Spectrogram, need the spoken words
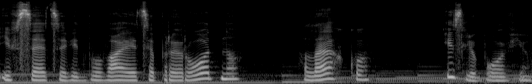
і все це відбувається природно, легко і з любов'ю.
